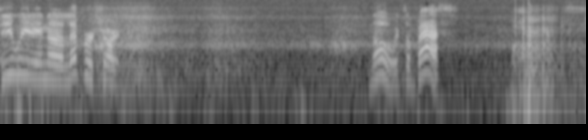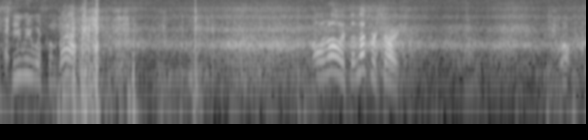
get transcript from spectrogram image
Seaweed and a leopard shark. No, it's a bass. Seaweed with some bass. Oh no, it's a leopard shark. Oh.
